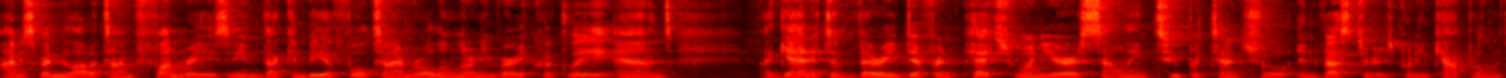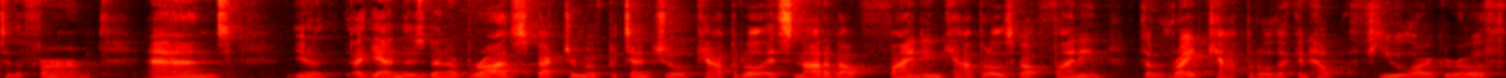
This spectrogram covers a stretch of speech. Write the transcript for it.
I'm spending a lot of time fundraising. That can be a full time role. I'm learning very quickly. And again, it's a very different pitch when you're selling to potential investors, putting capital into the firm. And you know, again, there's been a broad spectrum of potential capital. It's not about finding capital, it's about finding the right capital that can help fuel our growth.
